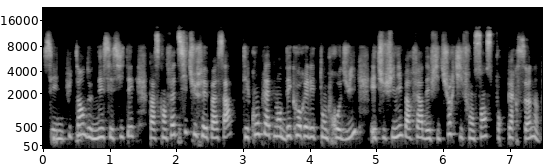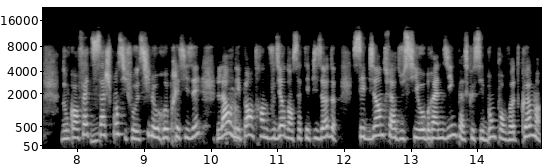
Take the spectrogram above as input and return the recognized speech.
C'est une putain de nécessité. Parce qu'en fait, si tu fais pas ça, tu es complètement décorrélé de ton produit et tu finis par faire des features qui font sens pour personne. Donc, en fait, mmh. ça, je pense, il faut aussi le repréciser. Là, on n'est pas en train de vous dire dans cet épisode, c'est bien de faire du CEO branding parce que c'est bon pour votre com.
